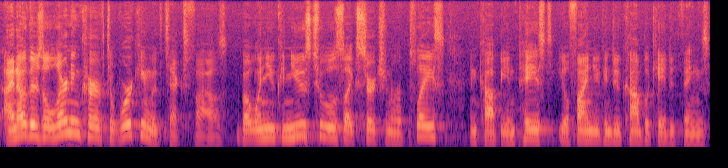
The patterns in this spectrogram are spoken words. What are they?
I know there's a learning curve to working with text files, but when you can use tools like search and replace and copy and paste, you'll find you can do complicated things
